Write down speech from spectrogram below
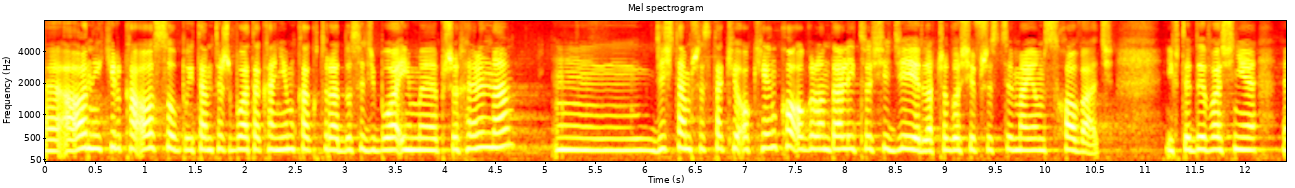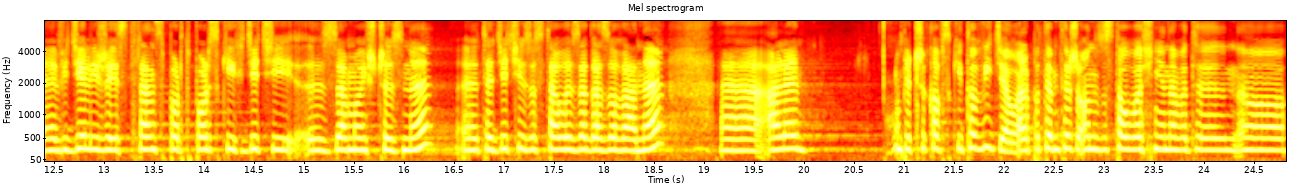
e, a on i kilka osób, i tam też była taka Niemka, która dosyć była im e, przychylna, mm, gdzieś tam przez takie okienko oglądali, co się dzieje, dlaczego się wszyscy mają schować. I wtedy właśnie e, widzieli, że jest transport polskich dzieci e, z Zamojszczyzny. E, Te dzieci zostały zagazowane, ale Pietrzykowski to widział, ale potem też on został właśnie nawet no,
